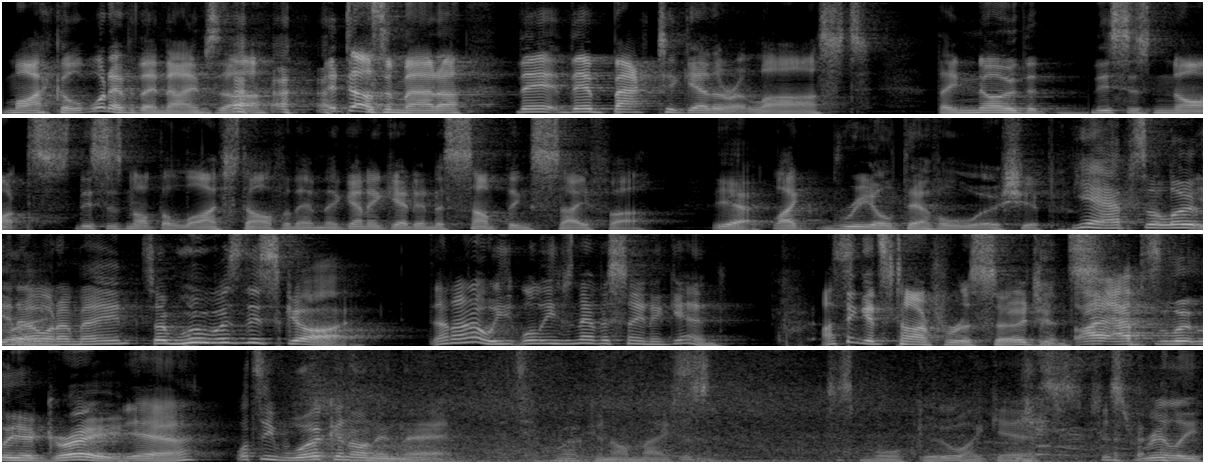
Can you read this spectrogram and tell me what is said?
Michael, whatever their names are, it doesn't matter. They're they're back together at last. They know that this is not this is not the lifestyle for them. They're going to get into something safer, yeah. like real devil worship. yeah, absolutely. You know what I mean? So who was this guy? I don't know. He, well, he's never seen again. I think it's time for resurgence. I absolutely agree. yeah, What's he working on in there? What's he working on, Mason? Just more goo, I guess. just really,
